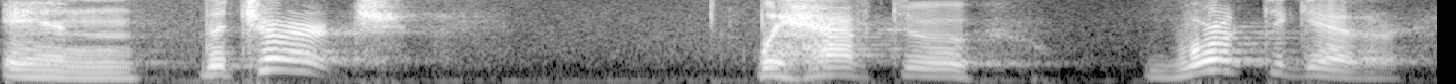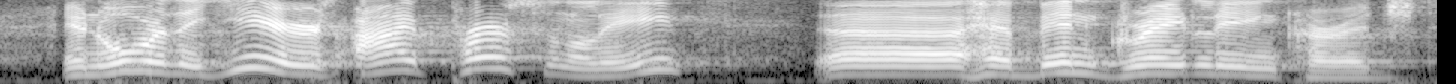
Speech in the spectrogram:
in the church. We have to work together. And over the years, I personally uh, have been greatly encouraged.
